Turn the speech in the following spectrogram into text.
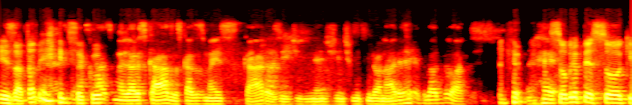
Exatamente, é, sacou? As melhores casas, as casas mais caras e de, né, de, gente muito milionária é do lado do lago. Sobre a pessoa que,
